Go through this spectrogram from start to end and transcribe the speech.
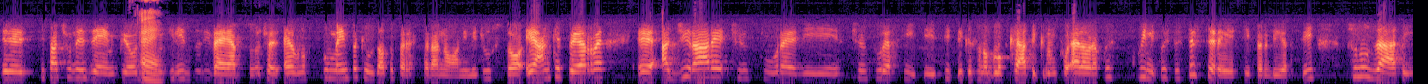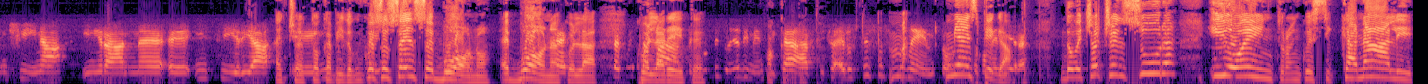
eh, ti faccio un esempio di eh. un utilizzo diverso, cioè è uno strumento che è usato per essere anonimi, giusto? E anche per eh, aggirare censure, di, censure, a siti, siti che sono bloccati. Che pu- allora, quest- quindi queste stesse reti, per dirti, sono usate in Cina, in Iran, eh, in Siria. Eh certo, ho capito, in questo senso è buono, è buona ecco, quella, quella parte, rete. Non bisogna dimenticarsi, cioè è lo stesso strumento. Ma mi hai spiegato, dove c'è censura io entro in questi canali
